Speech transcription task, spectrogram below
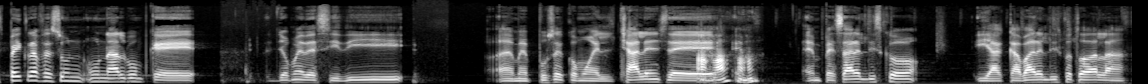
Spacecraft es un, un álbum que yo me decidí, eh, me puse como el challenge de Ajá, em- ajá. empezar el disco y acabar el disco, toda la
